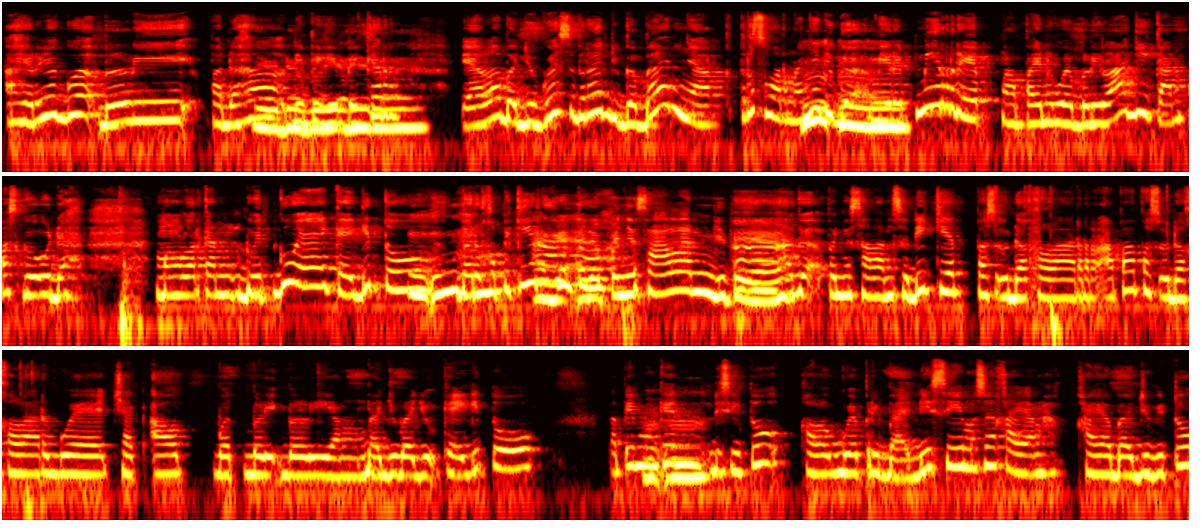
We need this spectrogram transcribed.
akhirnya gue beli. Padahal Ya dipikir-pikir ya lah baju gue sebenarnya juga banyak. Terus warnanya juga mirip-mirip. Ngapain gue beli lagi kan? Pas gue udah mengeluarkan duit gue kayak gitu. Baru kepikiran Agak tuh. ada penyesalan gitu ya. agak penyesalan sedikit. Pas udah kelar apa pas udah kelar gue check out buat beli-beli yang baju-baju kayak gitu. Tapi mungkin di situ kalau gue pribadi sih maksudnya kayak kayak baju gitu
